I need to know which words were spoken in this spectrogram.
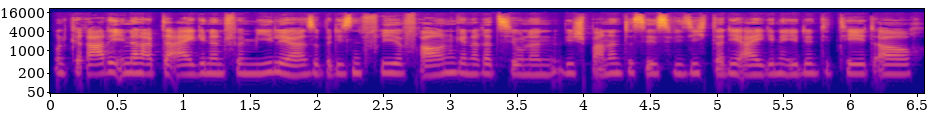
Und gerade innerhalb der eigenen Familie, also bei diesen frühen Frauengenerationen, wie spannend es ist, wie sich da die eigene Identität auch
